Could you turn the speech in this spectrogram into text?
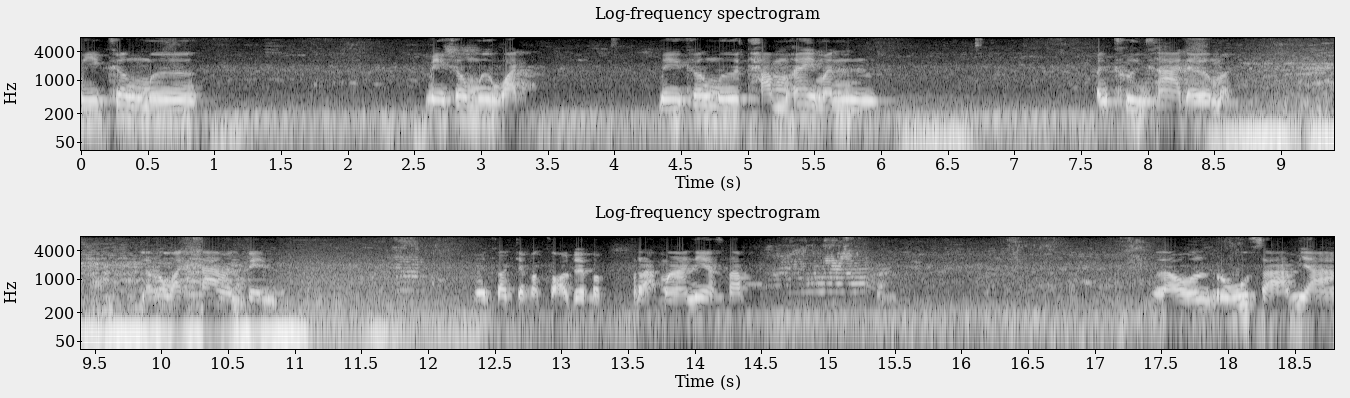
มีเครื่องมือ มีเครื่องมือวัด มีเครื่องมือทำให้มัน มันคืนค่าเดิมอะแล้วก็วัดค่ามันเป็น มันก็จะประกอบด้วยประประมาณเนี้ยครับ เรารู้สามอย่าง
